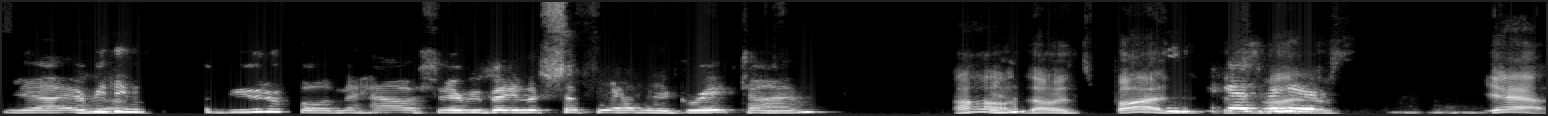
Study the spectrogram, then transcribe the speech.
Yeah, everything's beautiful in the house, and everybody looks like they're having a great time. Oh no, it's fun. You guys It's were fun. here. Yeah,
